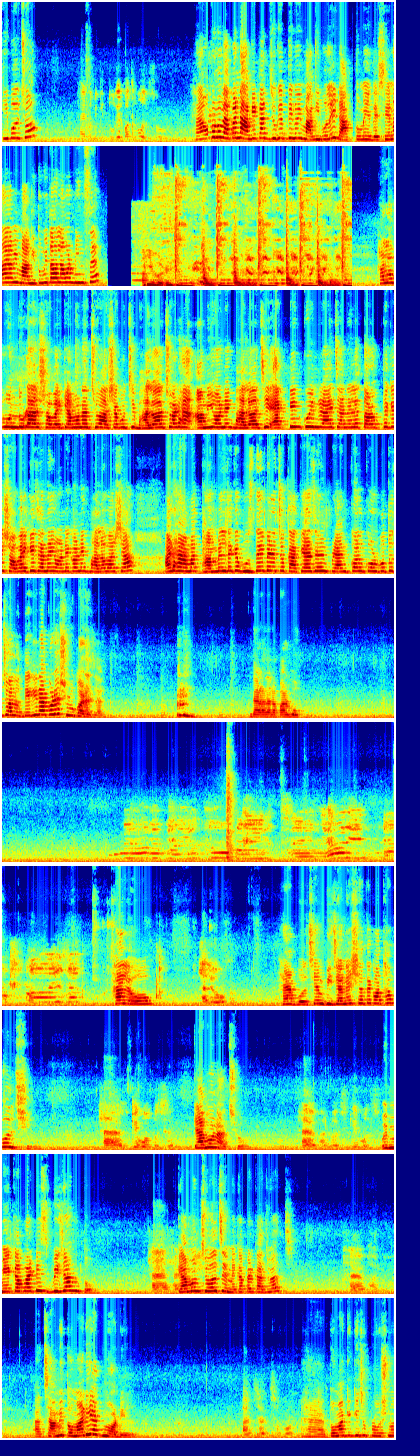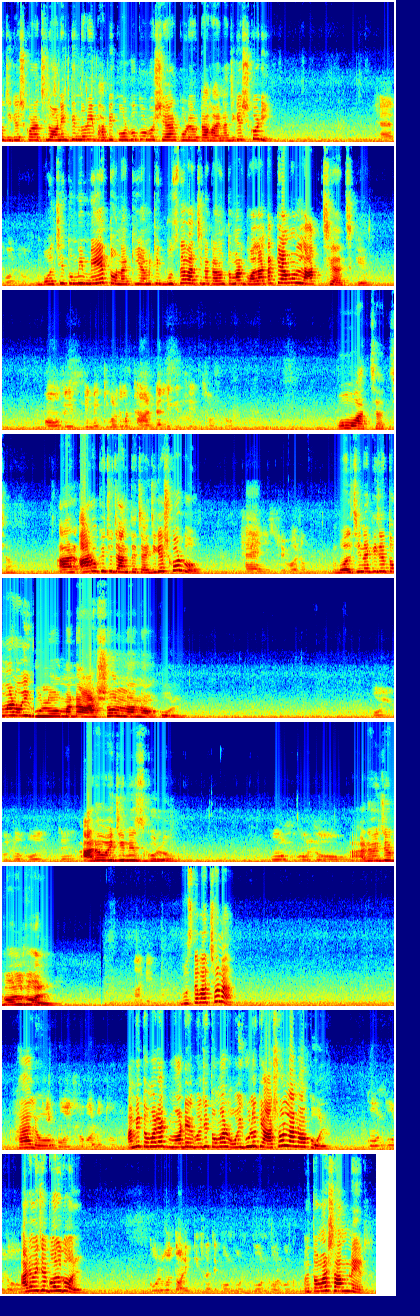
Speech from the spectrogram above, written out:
কি বলছো? হ্যাঁ কোনো ব্যাপার না, আগেকার যুগের দিন ওই মাগি বলেই ডাকতো মেয়েদের সে নয়, আমি মাগি, তুমি তাহলে আমার মিনসে? হ্যালো বন্ধুরা, সবাই কেমন আছো? আশা করছি ভালো আছো। আর হ্যাঁ আমি অনেক ভালো আছি। অ্যাক্টিং কুইন রায় চ্যানেলের তরফ থেকে সবাইকে জানাই অনেক অনেক ভালোবাসা। আর হ্যাঁ আমার থাম্বেল দেখে বুঝতেই পেরেছ কাকে আজ আমি প্র্যাঙ্ক কল করব। তো চলো, দেরি না করে শুরু করা যাক। দাঁড়া দাঁড়া, পারব। বলছি আমি বিজানের সাথে কথা বলছি? হ্যাঁ কে বলছেন কেমন আছো? হ্যাঁ ভালো আছি। কে বলছেন? ওই মেকআপ আর্টিস্ট বিজান তো? হ্যাঁ হ্যাঁ কেমন চলছে মেকআপের কাজবাজ? হ্যাঁ ভালো আচ্ছা আমি তোমারই এক মডেল আচ্ছা আচ্ছা হ্যাঁ তোমাকে কিছু প্রশ্ন জিজ্ঞেস করা ছিল। অনেকদিন ধরেই ভাবি করব করব শেয়ার করে ওটা হয় না। জিজ্ঞেস করি? হ্যাঁ বলো। বলছি তুমি মেয়ে তো নাকি? আমি ঠিক বুঝতে পারছি না কারণ তোমার গলাটা কেমন লাগছে আজকে? অবভিয়াসলি মেয়ে কি বল তোমার ঠান্ডা লেগেছে এর জন্য ও আচ্ছা আচ্ছা। আর আরও কিছু জানতে চাই জিজ্ঞেস করব? হ্যাঁ নিশ্চয়ই বলো। বলছি নাকি যে তোমার ওই গুলো মানে আসল না নকল? ওইগুলো বলতে? আরে ওই জিনিসগুলো? কোনগুলো? আর ওই যে গোল গোল। মানে? বুঝতে পারছ না? হ্যালো বলছো বলো তো? আমি তোমার এক মডেল বলছি তোমার ওইগুলো কি আসল না নকল? কোনগুলো? আরে ওই যে গোল গোল। গোল গোল তো অনেক কিছু আছে কোন গোল কোন গোল গোল। ওই তোমার সামনের সামনে বলছো কি দুধের কথা বলছো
